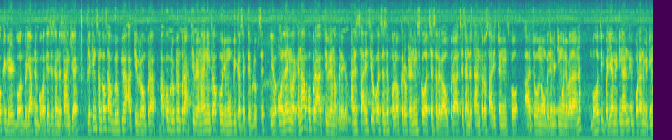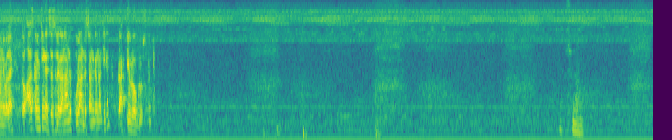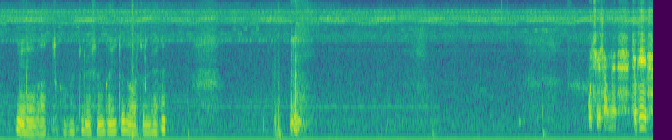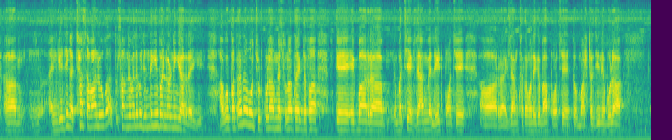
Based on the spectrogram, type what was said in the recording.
ओके ग्रेट बहुत बढ़िया, आपने बहुत अच्छे से अंडरस्टैंड किया है। लेकिन संतोष, आप ग्रुप में एक्टिव रहो पूरा, आपको ग्रुप में पूरा एक्टिव रहना है, नहीं तो आपको रिमूव भी कर सकते हैं ग्रुप से। ये ऑनलाइन वर्क है ना, आपको पूरा एक्टिव रहना पड़ेगा। एंड सारी चीज़ों को अच्छे से फॉलो करो ट्रेनिंग्स को अच्छे से लगाओ, पूरा अच्छे से अंडरस्टैंड करो सारी ट्रेनिंग्स को। आज जो नौ बजे मीटिंग होने वाला है ना, बहुत ही बढ़िया मीटिंग एंड इंपॉर्टेंट मीटिंग होने वाला है। तो आज का मीटिंग अच्छे से लगाना, पूरा अंडरस्टैंड करना, ठीक है? एक्टिव रहो ग्रुप में अच्छा तो दौर चल गया है पूछिए सामने। क्योंकि एंगेजिंग अच्छा सवाल होगा तो सामने वाले को ज़िंदगी भर लर्निंग याद रहेगी। आपको पता ना, वो चुटकुला हमने सुना था एक दफ़ा कि एक बार बच्चे एग्ज़ाम में लेट पहुँचे और एग्ज़ाम खत्म होने के बाद पहुँचे तो मास्टर जी ने बोला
